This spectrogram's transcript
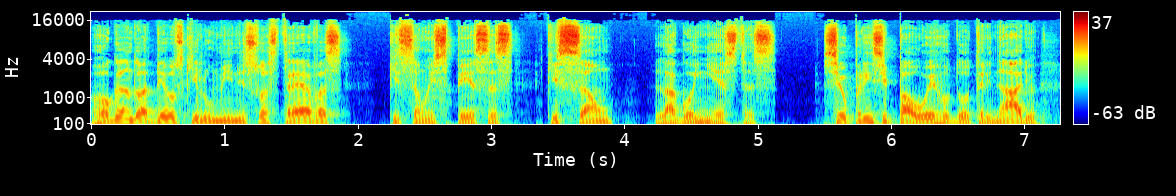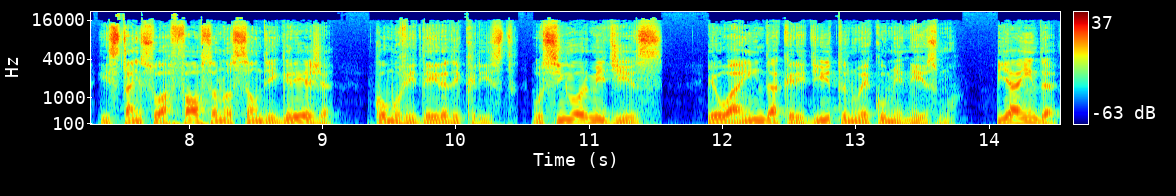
rogando a Deus que ilumine suas trevas, que são espessas, que são lagonhestas. Seu principal erro doutrinário está em sua falsa noção de igreja como videira de Cristo. O Senhor me diz: Eu ainda acredito no ecumenismo. E ainda,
